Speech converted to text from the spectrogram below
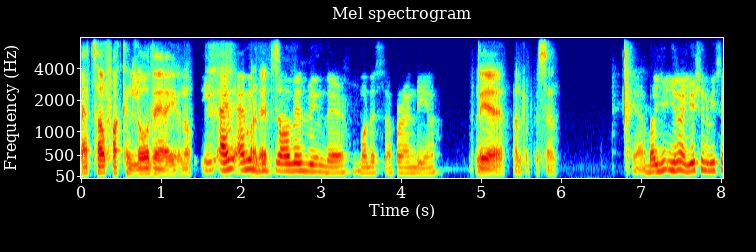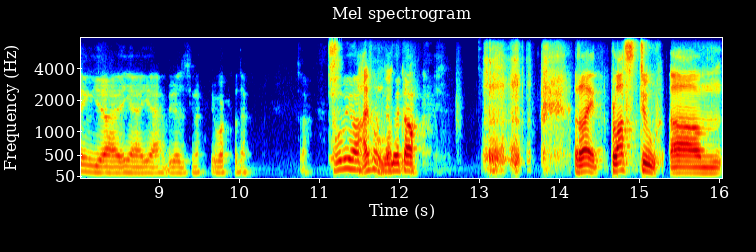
That's how fucking low they are, you know. I, I mean, But it's it's- always been there, modus operandi. You know. Yeah, hundred percent. Yeah, but you, you know, you shouldn't be saying yeah, yeah, yeah because you know you work for them. So moving on. I don't work Villa for talk. Right, plus two. Um,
